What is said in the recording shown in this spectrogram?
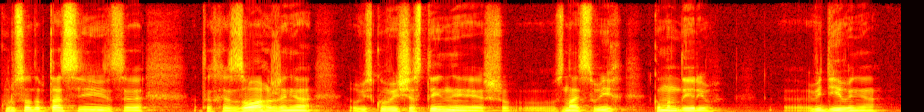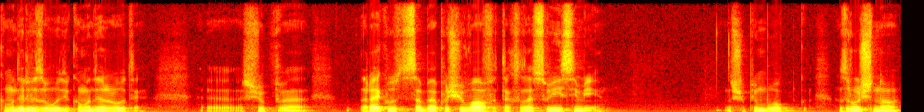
Курс адаптації це так сказати, злагодження у військовій частині, щоб знати своїх командирів, е, відділення, командирів заводів, командир роти, е, щоб рекрут себе почував, так сказати, в своїй сім'ї, щоб їм було зручно,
